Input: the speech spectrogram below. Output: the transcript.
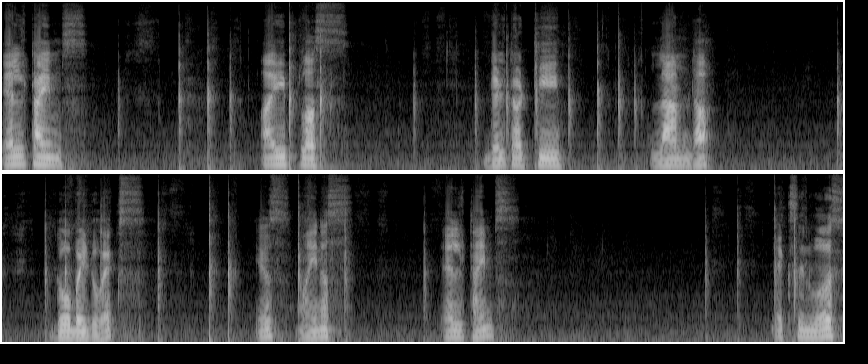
L times I plus delta t lambda dou by dou x is minus L times x inverse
